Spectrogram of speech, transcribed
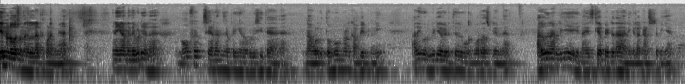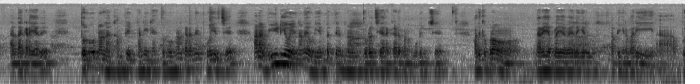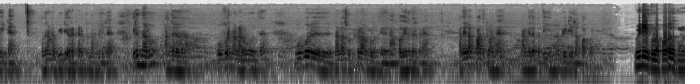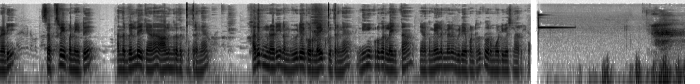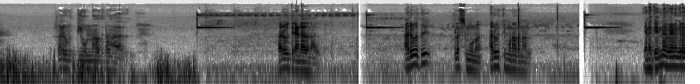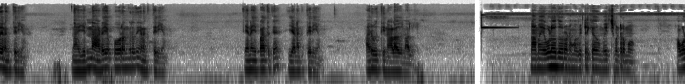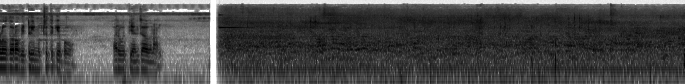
என்னோட சொந்தங்கள் எல்லாத்துக்கும் வணக்கங்க. இன்றைக்கி நம்ம இந்த வீடியோவில் நோஃபெப் சேலஞ்ச் அப்படிங்கிற ஒரு விஷயத்த நான் உங்களுக்கு தொண்ணூறு நாள் கம்ப்ளீட் பண்ணி அதை ஒரு வீடியோ எடுத்து உங்களுக்கு போகிறதா சொல்லியிருந்தேன். அறுபது நாள்லேயே நான் எஸ்கேப் போயிட்டு தான் நீங்கள் எல்லாம் நினச்சிட்டு இருப்பீங்க. அதுதான் கிடையாது. தொண்ணூறு நாள் நான் கம்ப்ளீட் பண்ணிட்டேன். தொண்ணூறு நாள் கடந்தே போயிடுச்சு ஆனால் வீடியோ என்னால் ஒரு எண்பத்தி ரெண்டு நாள் தொடர்ச்சியாக ரெக்கார்டு பண்ண முடிஞ்சுச்சு அதுக்கப்புறம் நிறைய பழைய வேலைகள் அப்படிங்கிற மாதிரி நான் போயிட்டேன். அதனால் வீடியோ ரெக்கார்ட் பண்ண முடியல. இருந்தாலும் அந்த ஒவ்வொரு நாள் அனுபவத்தை ஒவ்வொரு நல்ல சொற்களாக உங்களுக்கு நான் பகிர்ந்துருக்கிறேன். அதையெல்லாம் பார்த்துட்டு வாங்க. நம்ம இதை பற்றி இன்னும் டீட்டெயிலாக பார்ப்போம். வீடியோக்குள்ளே போகிறதுக்கு முன்னாடி சப்ஸ்கிரைப் பண்ணிவிட்டு அந்த பெல் ஐக்கான ஆளுங்கிறத கொடுத்துருங்க. அதுக்கு முன்னாடி நம்ம வீடியோக்கு ஒரு லைக் கொடுத்துருங்க. நீங்கள் கொடுக்குற லைக் தான் எனக்கு மேலும் மேலும் வீடியோ பண்ணுறதுக்கு ஒரு மோட்டிவேஷனாக இருக்கும். அறுபத்தி ஒன்றாவது நாள். அறுபத்தி ரெண்டாவது நாள். அறுபது ப்ளஸ் மூணு அறுபத்தி மூணாவது நாள். எனக்கு என்ன வேணுங்கிறது எனக்கு தெரியும். நான் என்ன அடைய போகிறேங்கிறது எனக்கு தெரியும். என்னை பார்த்துக்க எனக்கு தெரியும். அறுபத்தி நாலாவது நாள். நாம் எவ்வளோ தூரம் நம்ம வெற்றிக்காக முயற்சி பண்ணுறோமோ அவ்வளோ தூரம் வெற்றியின் உச்சத்துக்கே போவோம். அறுபத்தி அஞ்சாவது நாள்.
